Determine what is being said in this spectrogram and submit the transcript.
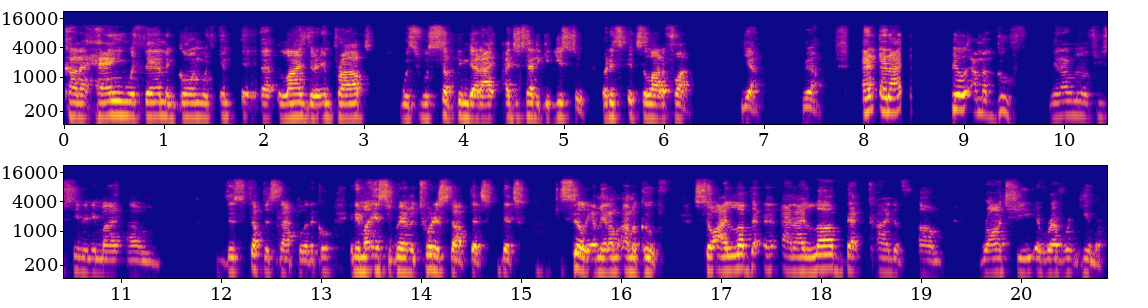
kind of hanging with them and going with im- uh, lines that are improv was was something that I, I just had to get used to. But it's it's a lot of fun. Yeah, yeah. And and I really I'm a goof. You know, I don't know if you've seen any of my um this stuff that's not political, and in my Instagram and Twitter stuff that's that's silly. I mean, I'm, I'm a goof. So I love that, and I love that kind of um, raunchy, irreverent humor.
